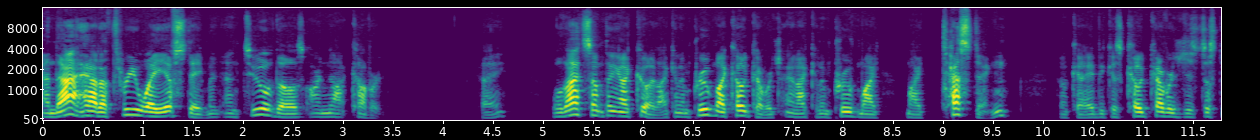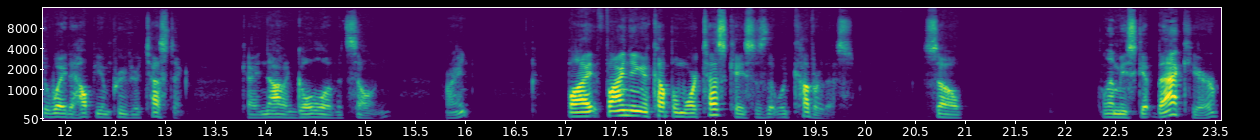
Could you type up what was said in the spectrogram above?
and that had a three-way if statement, and two of those are not covered. Okay, well that's something I could. I can improve my code coverage, and I can improve my, my testing, okay, because code coverage is just a way to help you improve your testing okay, not a goal of its own, right? By finding a couple more test cases that would cover this. So let me skip back here.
